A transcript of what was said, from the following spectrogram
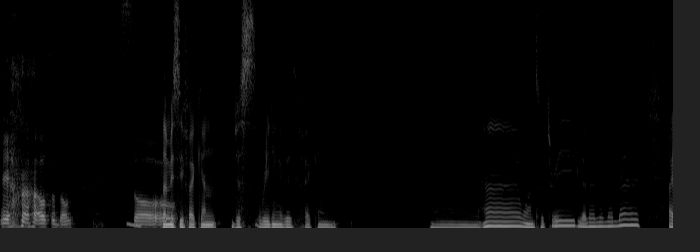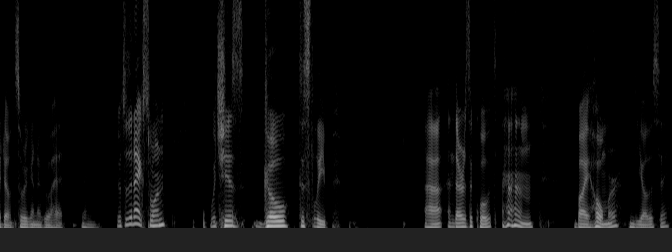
Yeah, I also don't. So let me see if I can just reading a bit. If I can. Uh, one, two, three. La, la, la, la, la. I don't. So we're gonna go ahead and go to the next one, which is go to sleep. Uh, and there's a quote by Homer in the Odyssey.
